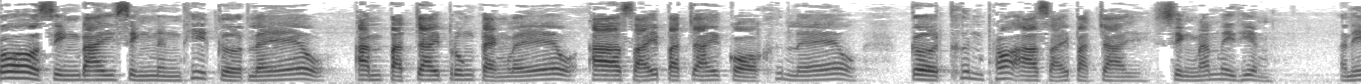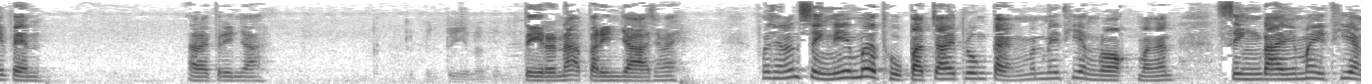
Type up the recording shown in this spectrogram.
ก็สิ่งใดสิ่งหนึ่งที่เกิดแล้ว อันปัจจัยปรุงแต่งแล้ว อาศัยปัจจัยก่อขึ้นแล้ว เกิดขึ้นเพราะอาศัยปัจจัยสิ่งนั้นไม่เที่ยง อันนี้เป็นอะไรปริญญาตีรณะปริญญาใช่ไหมเพ ราะฉะนั้นสิ่งนี้เมื่อถูกปัจจัยปรุงแต่งมันไม่เที่ยงหรอกเหมือนกันสิ่งใดไม่เที่ยง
